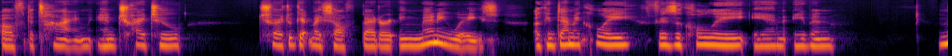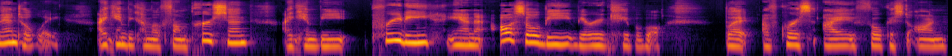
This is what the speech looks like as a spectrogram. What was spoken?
of the time and try to try to get myself better in many ways, academically, physically, and even mentally. I can become a fun person. I can be pretty and also be very capable. But of course, I focused on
